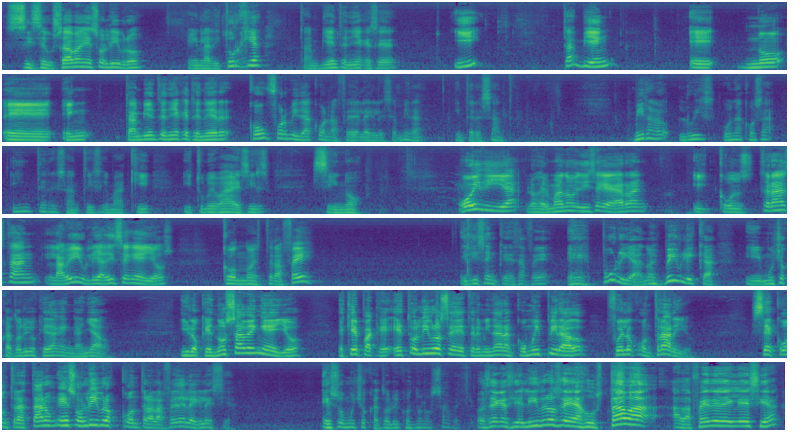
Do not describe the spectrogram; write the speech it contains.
si se usaban esos libros en la liturgia, también tenía que ser y también, eh, no, eh, también tenía que tener conformidad con la fe de la iglesia. Mira, interesante. Mira, Luis, una cosa interesantísima aquí y tú me vas a decir si no. Hoy día los hermanos dicen que agarran y contrastan la Biblia, dicen ellos, con nuestra fe. Y dicen que esa fe es espuria, no es bíblica. Y muchos católicos quedan engañados. Y lo que no saben ellos es que para que estos libros se determinaran como inspirados fue lo contrario. Se contrastaron esos libros contra la fe de la iglesia. Eso muchos católicos no lo saben. O sea que si el libro se ajustaba a la fe de la iglesia,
